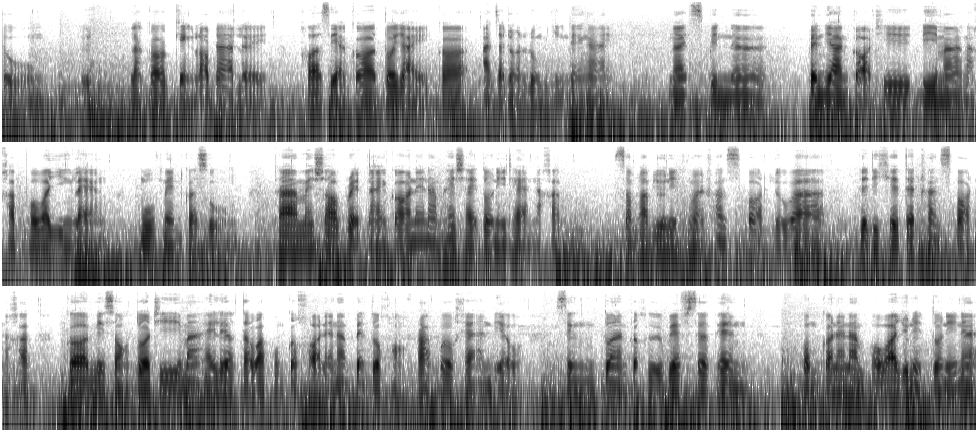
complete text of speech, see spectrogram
สูงอึดแล้วก็เก่งรอบด้านเลย ข้อเสียก็ตัวใหญ่ก็อาจจะโดนลุมยิงได้ง่าย Night Spinner เป็นยานเกราะที่ดีมากนะครับ เพราะว่ายิงแรง Movement ก็สูง ถ้าไม่ชอบ Red Knight ก็แนะนำให้ใช้ตัวนี้แทนนะครับสำหรับยูนิตหน่วย Transport หรือว่า Dedicated Transport นะครับ ก็มี 2 ตัวที่มาให้เลือกแต่ว่าผมก็ขอแนะนำเป็นตัวของ Craftworld แค่อันเดียว ซึ่งตัวนั้นก็คือ Wave Serpent ผมก็แนะนำเพราะว่ายูนิตตัวนี้เนี่ย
